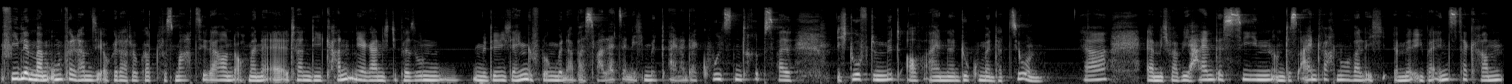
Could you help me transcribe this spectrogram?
viele in meinem Umfeld haben sich auch gedacht, oh Gott, was macht sie da? Und auch meine Eltern, die kannten ja gar nicht die Personen, mit denen ich da hingeflogen bin. Aber es war letztendlich mit einer der coolsten Trips, weil ich durfte mit auf eine Dokumentation. Ja, ähm, ich war behind the scene und das einfach nur, weil ich äh, über Instagram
